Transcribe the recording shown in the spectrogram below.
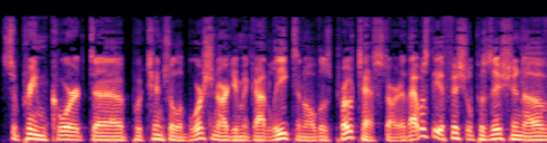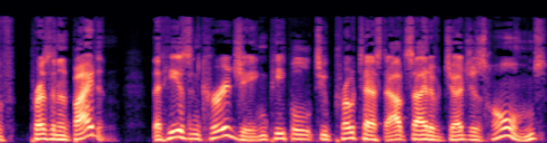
Supreme Court uh, potential abortion argument got leaked and all those protests started. That was the official position of President Biden, that he is encouraging people to protest outside of judges' homes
